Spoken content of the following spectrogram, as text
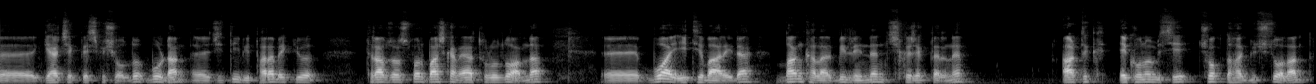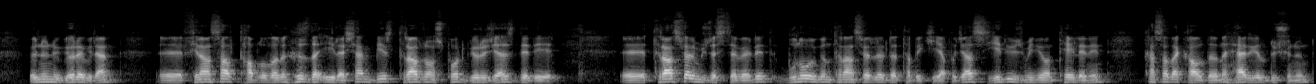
e, gerçekleşmiş oldu. Buradan e, ciddi bir para bekliyor. Trabzonspor Başkan Ertuğrul Doğan e, bu ay itibariyle Bankalar Birliği'nden çıkacaklarını artık ekonomisi çok daha güçlü olan, önünü görebilen, e, finansal tabloları hızla iyileşen bir Trabzonspor göreceğiz dediği e, transfer müjdesi de verdi. Buna uygun transferleri de tabii ki yapacağız. 700 milyon TL'nin kasada kaldığını her yıl düşünün.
